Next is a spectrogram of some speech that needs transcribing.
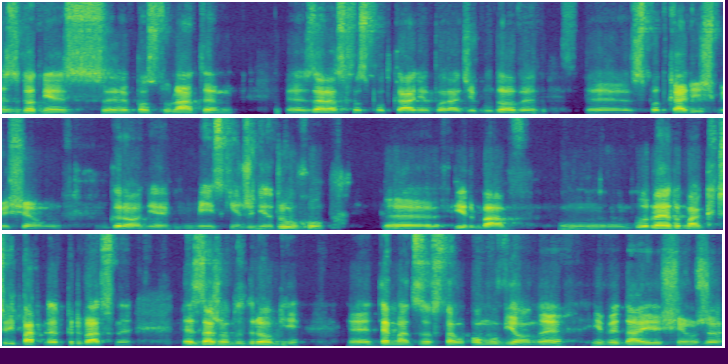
Zgodnie z postulatem, zaraz po spotkaniu po Radzie Budowy, spotkaliśmy się w gronie Miejski Inżynier Ruchu, firma Gurlermak, czyli partner prywatny, zarząd drogi. Temat został omówiony i wydaje się, że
